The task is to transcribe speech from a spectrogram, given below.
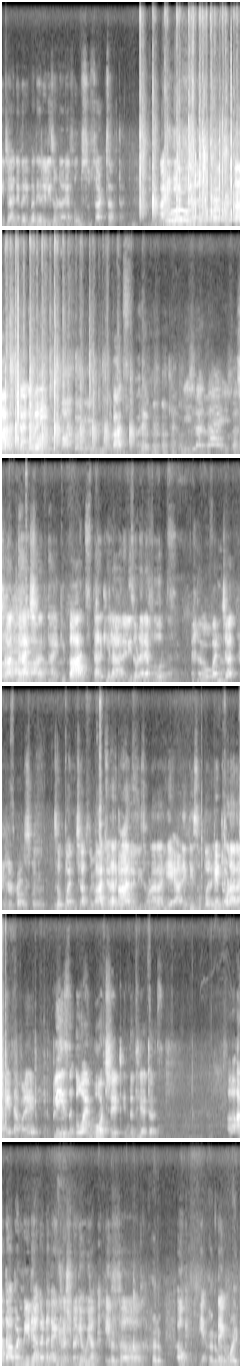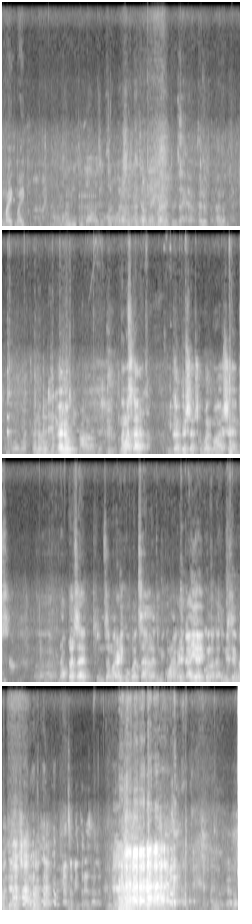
की जानेवारीमध्ये रिलीज होणाऱ्या फिल्म सुसाट चालतात. आणि ही फिल्म पाच जानेवारी पाच अरे. श्रद्धा आहे श्रद्धा आहे. की पाच तारखेला रिलीज होणाऱ्या फिल्म पंचक. फिंगर क्रॉस सो पंचक पाच तारखेला रिलीज होणार आहे आणि ती सुपरहिट होणार आहे. त्यामुळे please go and watch it in the theatres आता आपण मीडियाकडनं काही प्रश्न घेऊया. If hello okay mike mike mike hello hello. Hello. Hello. नमस्कार. मी कल्पेश राजकुमार महाराष्ट्र टाइम्स. डॉक्टर साहेब तुमचं मराठी खूपच चांगलं आहे. तुम्ही कोणाकडे काही ऐकू नका. तुम्ही जे बोलताय ते छान बोलताय. माझा मित्र झाला.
